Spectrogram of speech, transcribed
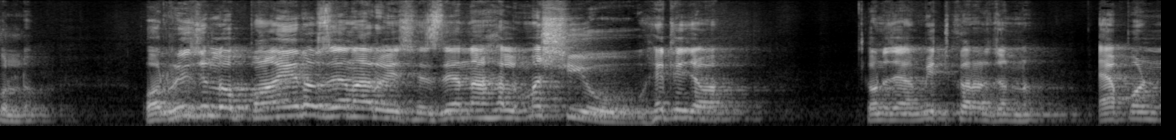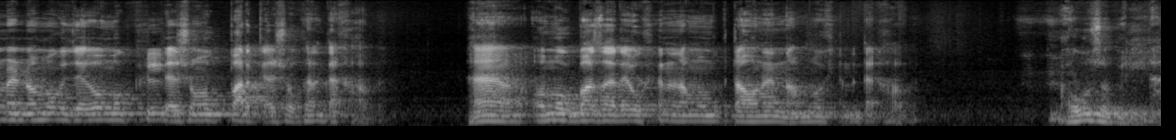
করল। ওর রিজলো পায়েরও জেনা রয়েছে জেনাহাল মাসিও, হেঁটে যাওয়া। কোনো জায়গায় মিট করার জন্য অ্যাপয়েন্টমেন্ট অমুক জায়গায় অমুক ফিল্ডে আসে অমুক পার্কে আসে ওখানে দেখা হবে। হ্যাঁ অমুক বাজারে, ওখানে নাম, অমুক টাউনের নাম, ওখানে দেখা হবে। আউজবিল্লা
